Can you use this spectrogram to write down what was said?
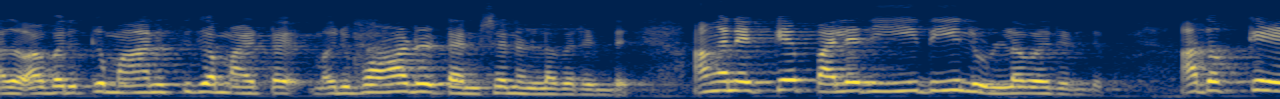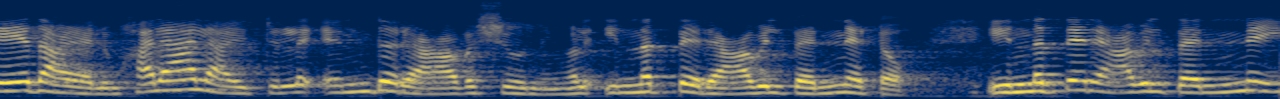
അത് അവർക്ക് മാനസികമായിട്ട് ഒരുപാട് ടെൻഷൻ ഉള്ളവരുണ്ട്. അങ്ങനെയൊക്കെ പല രീതിയിലുള്ളവരുണ്ട്. അതൊക്കെ ഏതായാലും ഹലാലായിട്ടുള്ള എന്തൊരാവശ്യവും നിങ്ങൾ ഇന്നത്തെ രാവിലെ തന്നെ കേട്ടോ ഇന്നത്തെ രാവിലെ തന്നെ ഈ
